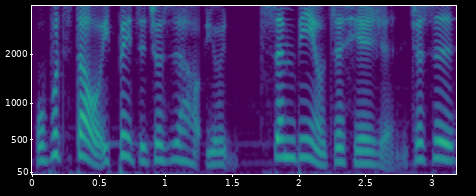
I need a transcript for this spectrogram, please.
我不知道，我一辈子就是好有身边有这些人，就是。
